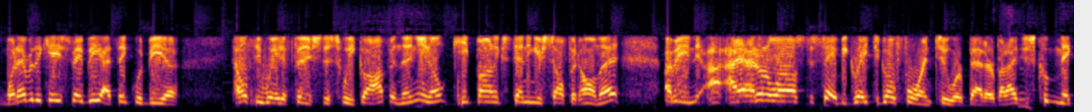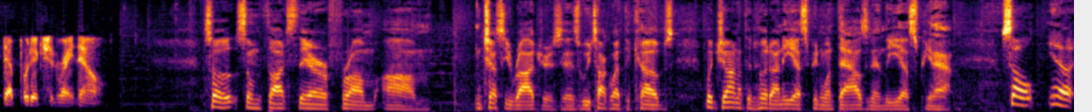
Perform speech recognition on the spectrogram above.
whatever the case may be, I think would be a healthy way to finish this week off, and then you know keep on extending yourself at home. That, I mean, I, I don't know what else to say. It'd be great to go four and two or better, but I just couldn't make that prediction right now. So some thoughts there from um, Jesse Rogers as we talk about the Cubs with Jonathan Hood on ESPN 1000 and the ESPN app. So you know.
